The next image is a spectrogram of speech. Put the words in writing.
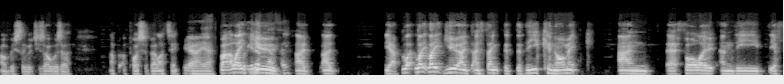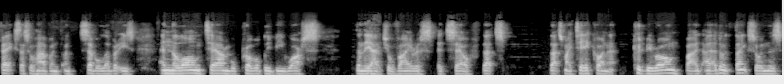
obviously, which is always a, a, a possibility. yeah, yeah. But I like Well, you you. I, I, yeah, like like you, I, I think that the, the economic and uh, fallout and the the effects this will have on, on civil liberties in the long term will probably be worse than the Yeah. actual virus itself. That's that's my take on it. Could be wrong, but I, I don't think so. And there's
